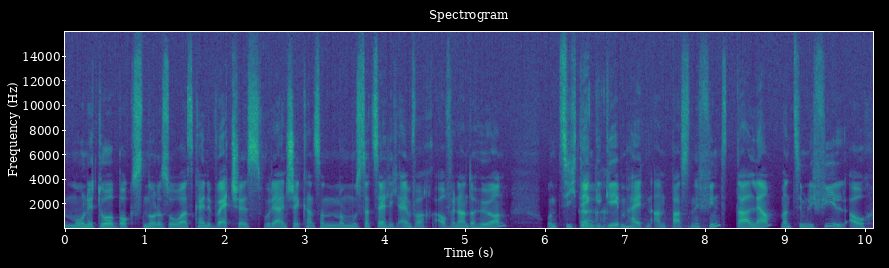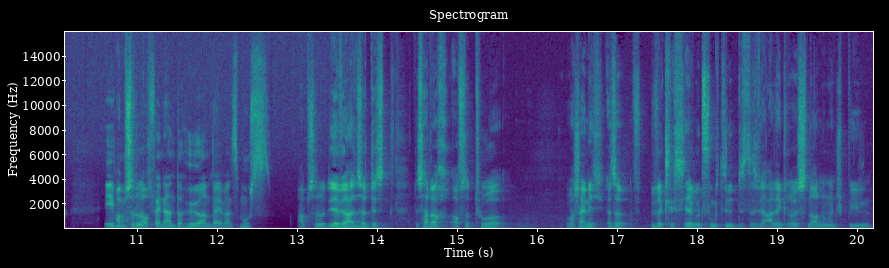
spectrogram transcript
Monitorboxen oder sowas, keine Wedges, wo du einstecken kannst, sondern man muss tatsächlich einfach aufeinander hören und sich den Ja. Gegebenheiten anpassen. Ich finde, da lernt man ziemlich viel, auch eben Absolut. aufeinander hören, weil man es muss. Absolut. Ja, wir, also das, das hat auch auf der Tour wahrscheinlich, also wirklich sehr gut funktioniert, ist, dass wir alle Größenordnungen spielen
